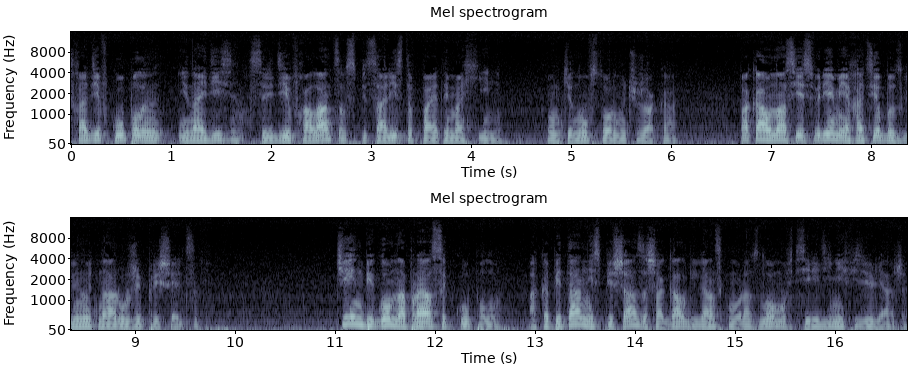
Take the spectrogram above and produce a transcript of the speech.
сходи в купол и найди среди вхолланцев специалистов по этой махине». Он кивнул в сторону чужака. Пока у нас есть время, я хотел бы взглянуть на оружие пришельцев. Чейн бегом направился к куполу, а капитан не спеша зашагал к гигантскому разлому в середине фюзеляжа.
